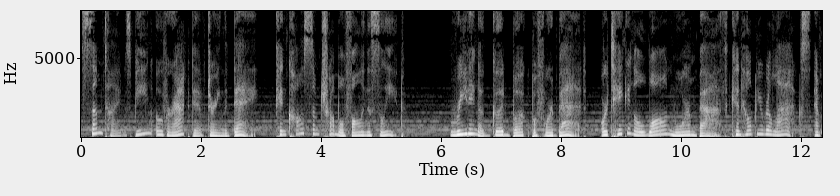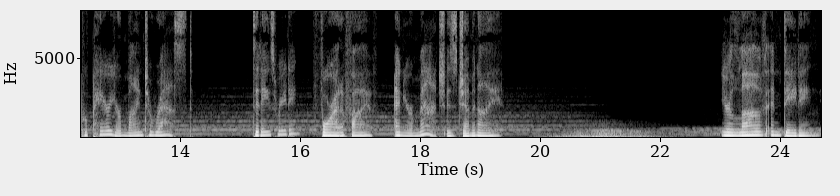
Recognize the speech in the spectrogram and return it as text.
Sometimes being overactive during the day can cause some trouble falling asleep. Reading a good book before bed or taking a long warm bath can help you relax and prepare your mind to rest. Today's rating 4 out of 5, and your match is Gemini. Your love and dating.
